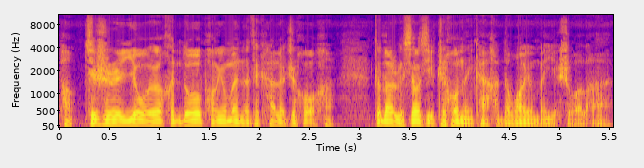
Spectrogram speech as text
好，其实也有很多朋友们呢在看了之后哈，得到这个消息之后呢，你看很多网友们也说了啊。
